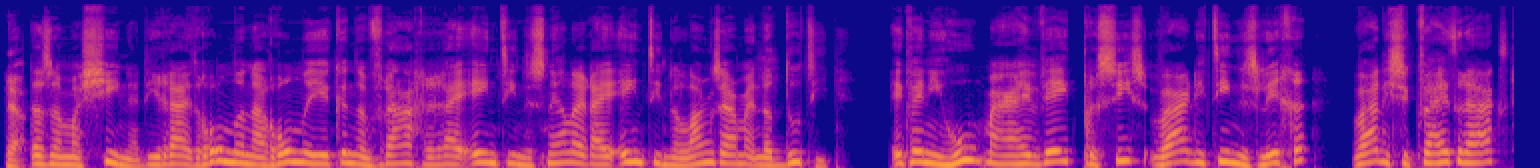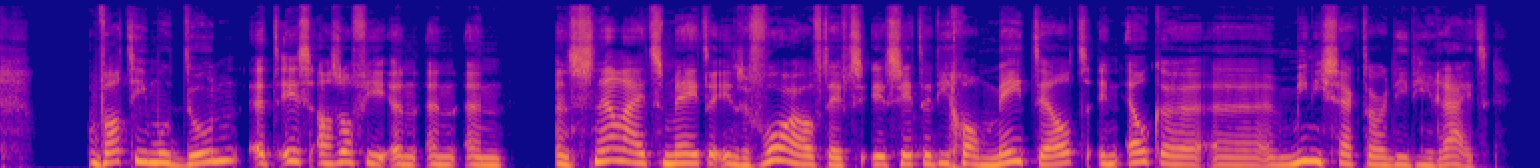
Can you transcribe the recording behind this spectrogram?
Ja. Dat is een machine. Die rijdt ronde na ronde. Je kunt hem vragen, rij één tiende sneller, rij één tiende langzamer. En dat doet hij. Ik weet niet hoe, maar hij weet precies waar die tiendes liggen waar hij ze kwijtraakt, wat hij moet doen. Het is alsof hij een, een, een, een snelheidsmeter in zijn voorhoofd heeft zitten, die gewoon meetelt in elke uh, minisector die hij rijdt.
